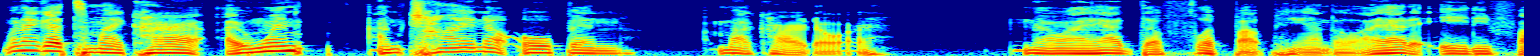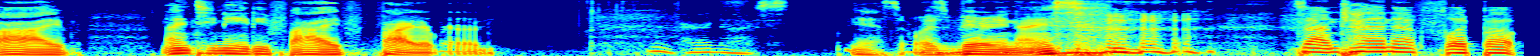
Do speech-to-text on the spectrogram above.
When I got to my car, I went, I'm trying to open my car door. No, I had the flip up handle. I had an 85, 1985 Firebird. Oh, very nice. Yes, it was very nice. so I'm trying to flip up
